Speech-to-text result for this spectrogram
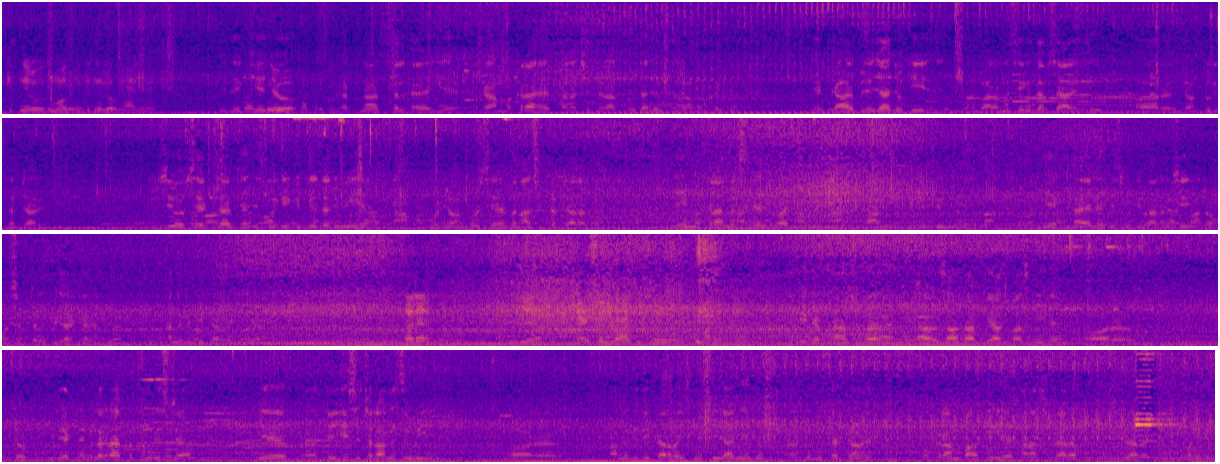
कितने लोगों की मौत हुई कितने लोग घायल हैं। ये देखिए जो घटनास्थल है ये ग्राम मकरा है थाना क्षेत्र राजपूत है जनपद एक कार ब्रेजा जो कि वाराणसी की तरफ़ से आ रही थी और जौनपुर की तरफ़ जा रही थी। दूसरी ओर से एक ट्रक है जिसमें कि गिट्टी लदी हुई है। वो जौनपुर से है बनारस की तरफ़ जा रहा था। यही मकरा में एक्सीडेंट हुआ जिसमें कि पाँच लोगों की मृत्यु हुई है ये एक घायल है जिसमें कि वाराणसी ट्रामा सेंटर में भेजा गया है अन्य विधि कार्रवाई रही है। सर, ये कैसे हुआ कुछ ये घटना सुबह साढ़े सात, आठ के आसपास की है और जो देखने में लग रहा है प्रथम दृष्टया ये तेज़ी से चलाने से हुई है और अन्य विधिक कार्रवाई इसमें की जा रही है, जो जो मृतक जन है, वो ग्राम बाकी है, थाना से ज़्यादा ज़्यादा होने के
